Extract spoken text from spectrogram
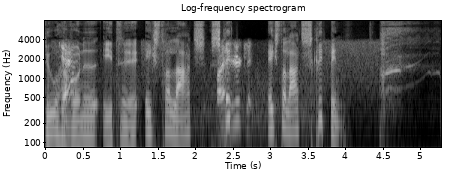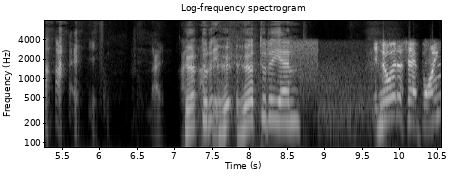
Du har Ja. vundet et øh, extra large skridt, extra large skridtbind. Hørte du det, hør, hørte du det, Jan? Det er noget, der sagde boing.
